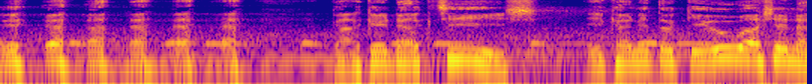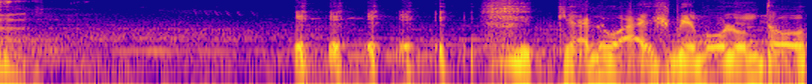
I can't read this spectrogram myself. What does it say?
কাকে ডাকছিস? এখানে তো কেউ আসে না। কেন আসবে বলুন তো?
